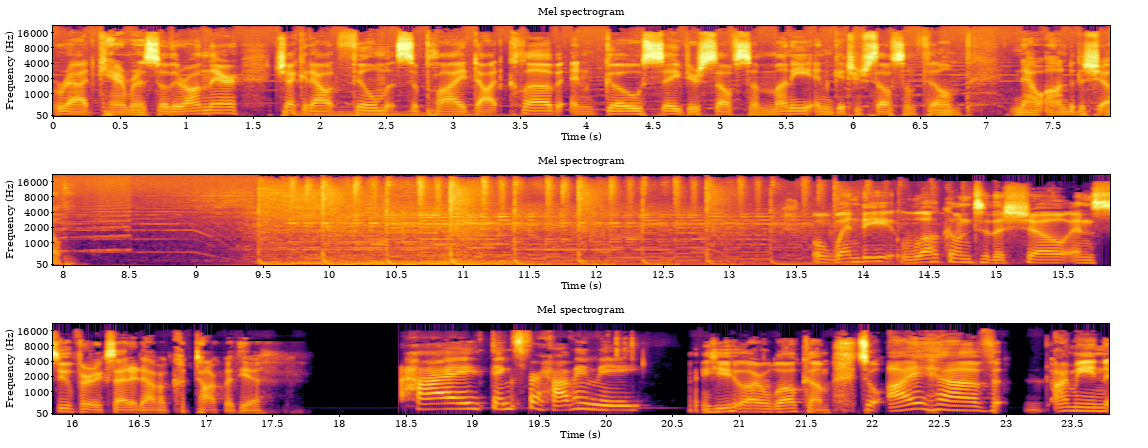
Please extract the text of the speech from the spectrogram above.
rad cameras. So they're on there. Check it out, filmsupply.club, and go save yourself some money and get yourself some film. Now, on to the show. Well, Wendy, welcome to the show and super excited to have a talk with you. Hi, thanks for having me. You are welcome. So, I have, I mean,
